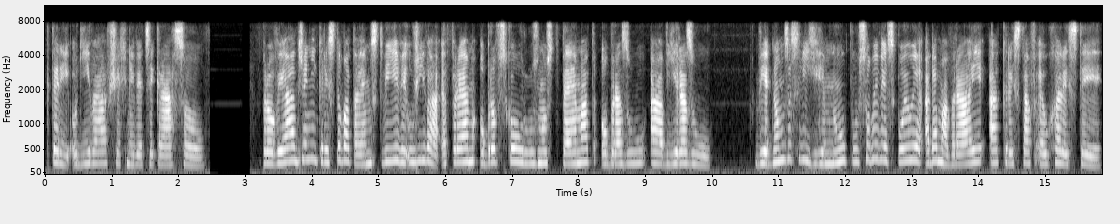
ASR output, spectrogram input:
který odívá všechny věci krásou. Pro vyjádření Kristova tajemství využívá Efrém obrovskou různost témat, obrazů a výrazů. V jednom ze svých hymnů působivě spojuje Adama v ráji a Krista v Eucharistii.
